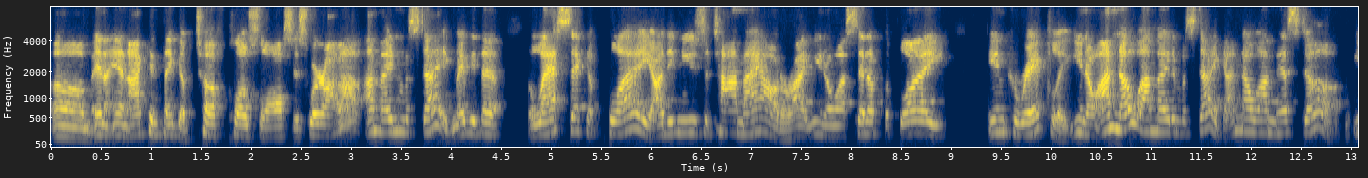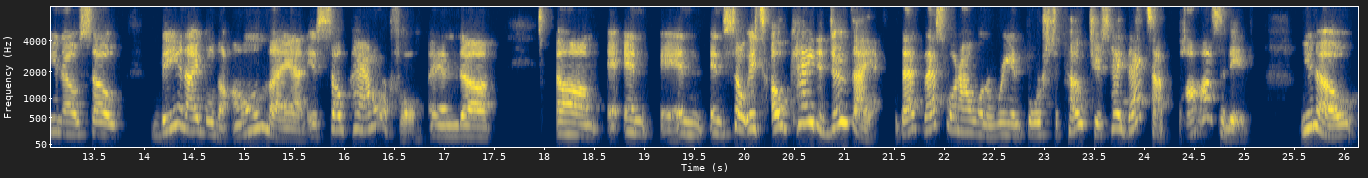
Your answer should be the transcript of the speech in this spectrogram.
um, and, and I can think of tough, close losses where I, I made a mistake. Maybe the, the last second play, I didn't use a timeout or I, you know, I set up the play incorrectly. You know, I know I made a mistake. I know I messed up, you know, so being able to own that is so powerful. And, uh, um, and, and, and so it's okay to do that. That that's what I want to reinforce to coaches. Hey, that's a positive, you know,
